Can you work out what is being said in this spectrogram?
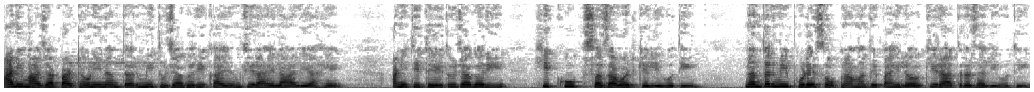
आणि माझ्या पाठवणीनंतर मी तुझ्या घरी कायमची राहायला आली आहे आणि तिथे तुझ्या घरी ही खूप सजावट केली होती. नंतर मी पुढे स्वप्नामध्ये पाहिलं की रात्र झाली होती.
